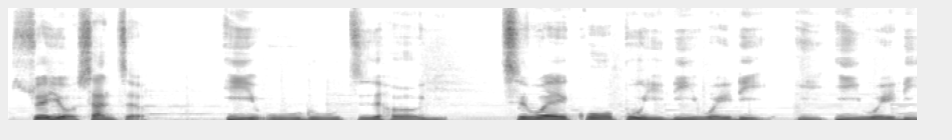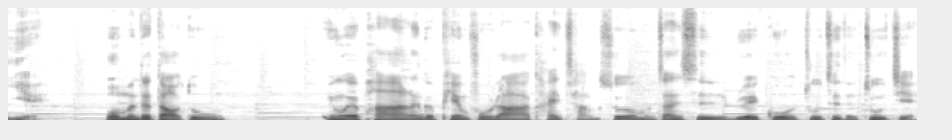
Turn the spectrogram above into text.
虽有善者，亦无如之何矣。此谓国不以利为利，以义为利也。我们的导读，因为怕那个篇幅拉太长，所以我们暂时略过朱子的注解。《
